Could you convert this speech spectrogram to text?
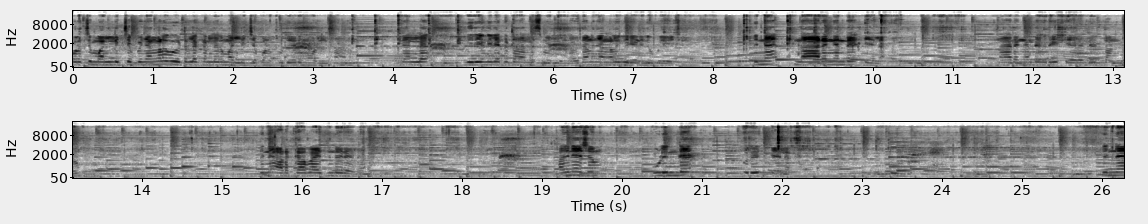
കുറച്ച് മല്ലിച്ചപ്പ്. ഞങ്ങളെ വീട്ടിലൊക്കെ ഉള്ളൊരു മല്ലിച്ചപ്പാണ്. പുതിയൊരു മോഡൽ സാധനം. നല്ല ബിരിയാണിയിലൊക്കെ ഇട്ട നല്ല സ്മെല്ലുണ്ടാവും ഇതാണ് ഞങ്ങൾ ബിരിയാണിയിൽ ഉപയോഗിച്ചത്. പിന്നെ നാരങ്ങന്റെ ഇല. നാരങ്ങന്റെ ഒരു ഇലന്റെ ഒരു തണ്ടും. പിന്നെ അടക്കാപായത്തിന്റെ ഒരു ഇല അതിനുശേഷം പുളിന്റെ ഒരു ഇല. പിന്നെ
